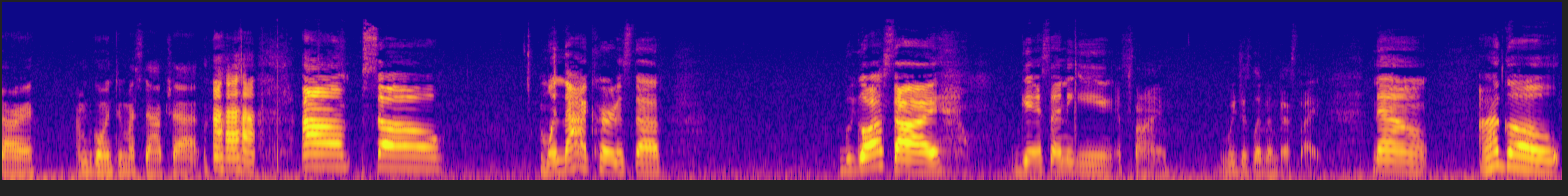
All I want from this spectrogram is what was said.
Sorry. I'm going through my Snapchat. um, so when that occurred and stuff, we go outside, getting something to eat. It's fine. We just living best life. Now, I go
